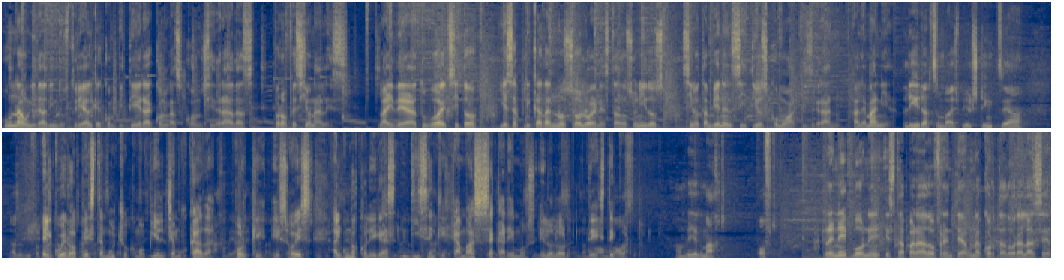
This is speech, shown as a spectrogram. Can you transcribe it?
una unidad industrial que compitiera con las consideradas profesionales. La idea tuvo éxito y es aplicada no solo en Estados Unidos, sino también en sitios como Aquisgrán, Alemania. El cuero apesta mucho como piel chamuscada, porque eso es. Algunos colegas dicen que jamás sacaremos el olor de este cuarto. René Bone está parado frente a una cortadora láser,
